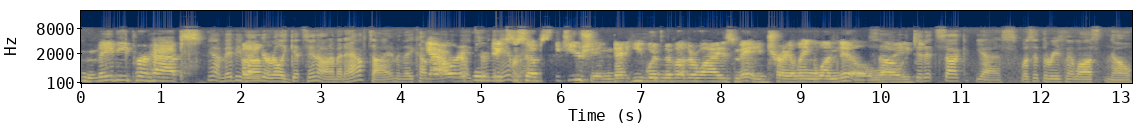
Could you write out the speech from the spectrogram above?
maybe, perhaps, yeah maybe Uh, Wenger really gets in on him at halftime and they come yeah, out or, and they or turn the makes a substitution that he wouldn't have otherwise made, trailing one 0 So Like, did it suck? Yes. Was it the reason they lost? No.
